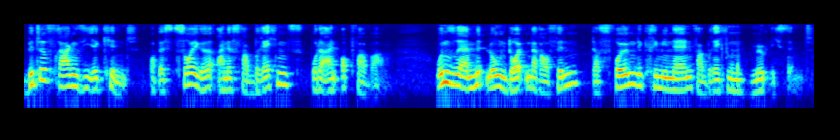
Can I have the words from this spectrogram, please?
Bitte fragen Sie Ihr Kind, ob es Zeuge eines Verbrechens oder ein Opfer war. Unsere Ermittlungen deuten darauf hin, dass folgende kriminellen Verbrechen möglich sind.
